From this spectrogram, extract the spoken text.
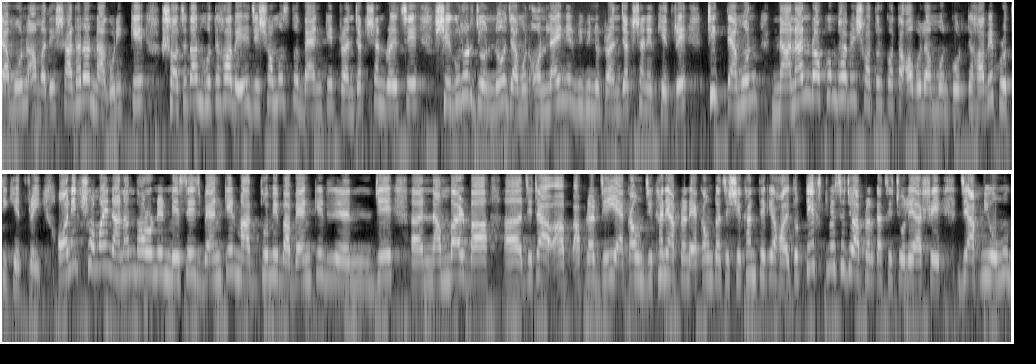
যেমন আমাদের সাধারণ নাগরিককে সচেতন হতে হবে, যে সমস্ত ব্যাংকের ট্রানজাকশন রয়েছে, সেগুলোর জন্য যেমন অনলাইনের বিভিন্ন ট্রানজাকশনের ক্ষেত্রে ঠিক তেমন নানান রকমভাবে সতর্কতা অবলম্বন করতে হবে প্রতি ক্ষেত্রেই। অনেক সময় নানান ধরনের মেসেজ ব্যাংকের মাধ্যমে বা ব্যাংকের যে নাম্বার বা যেটা আপনার যেই অ্যাকাউন্ট যেখানে আপনার অ্যাকাউন্ট আছে, সেখান থেকে হয়তো টেক্সট মেসেজও আপনার কাছে চলে আসে যে আপনি অমুক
